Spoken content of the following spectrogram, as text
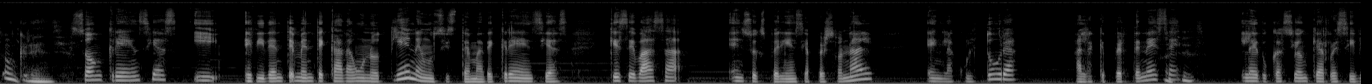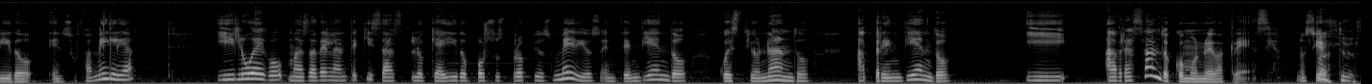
Son creencias. Son creencias y evidentemente cada uno tiene un sistema de creencias que se basa en su experiencia personal, en la cultura a la que pertenece, la educación que ha recibido en su familia y luego, más adelante quizás, lo que ha ido por sus propios medios, entendiendo, cuestionando, aprendiendo y abrazando como nueva creencia, ¿no es cierto? es.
